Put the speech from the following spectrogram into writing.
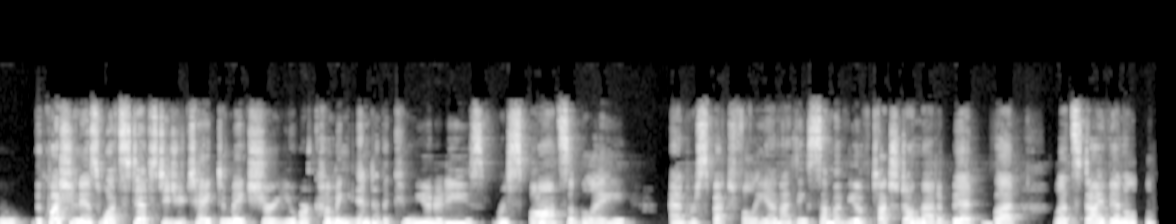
The question is What steps did you take to make sure you were coming into the communities responsibly and respectfully? And I think some of you have touched on that a bit, but let's dive in a little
